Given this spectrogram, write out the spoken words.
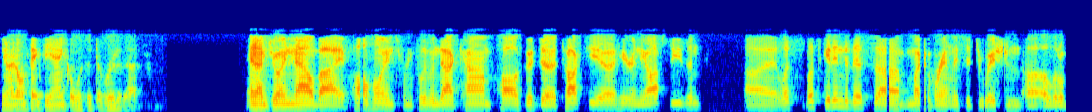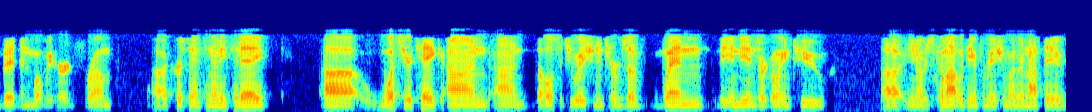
you know, I don't think the ankle was at the root of that. And I'm joined now by Paul Hoynes from Cleveland.com. Paul, good to talk to you here in the off season. Uh, let's let's get into this uh, Michael Brantley situation uh, a little bit and what we heard from uh, Chris Antonetti today. Uh, what's your take on on the whole situation in terms of when the Indians are going to, uh, you know, just come out with the information whether or not they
